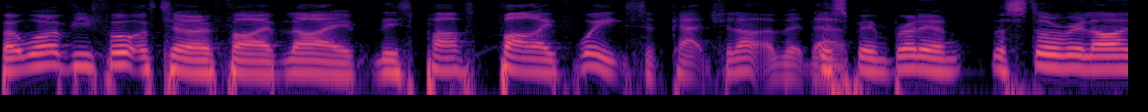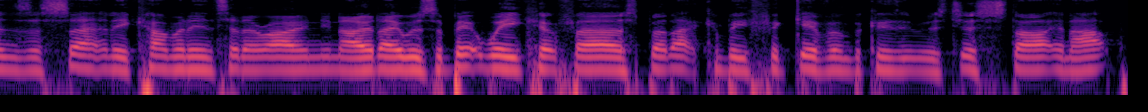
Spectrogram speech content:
But what have you thought of 205 Live this past five weeks of catching up with it? Dan? It's been brilliant. The storylines are certainly coming into their own. You know, they was a bit weak at first, but that can be forgiven because it was just starting up.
